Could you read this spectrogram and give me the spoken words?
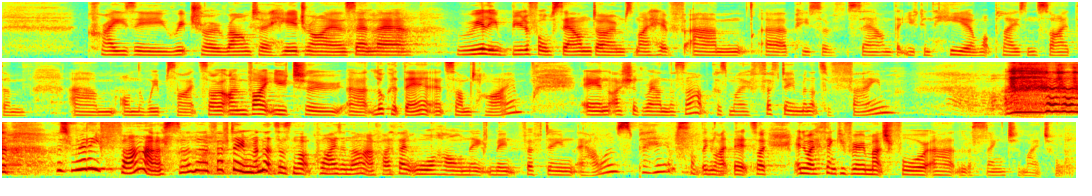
crazy retro Ralta hair dryers and they're really beautiful sound domes and I have um, a piece of sound that you can hear what plays inside them um, on the website. So I invite you to uh, look at that at some time and I should round this up because my 15 minutes of fame was really fast. 15 minutes is not quite enough. I think Warhol meant 15 hours, perhaps, something like that. So anyway, thank you very much for uh, listening to my talk.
